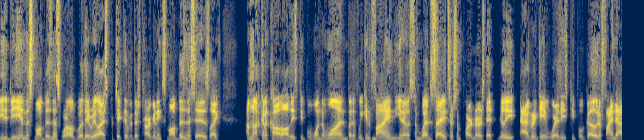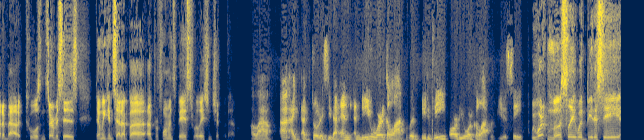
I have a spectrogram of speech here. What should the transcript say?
B2B in the small business world where they realize particularly if they're targeting small businesses like I'm not going to call all these people one to one, but if we can find, you know, some websites or some partners that really aggregate where these people go to find out about tools and services, then we can set up a, a performance based relationship with them. Oh wow, I, I, I totally see that. And and do you work a lot with B two B or do you work a lot with B two C? We work mostly with B two C.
